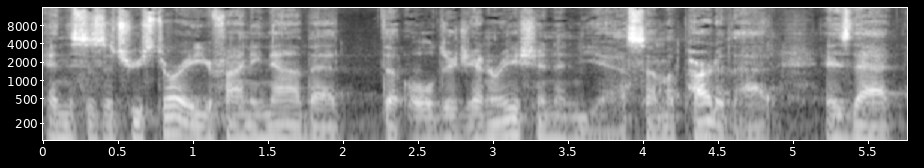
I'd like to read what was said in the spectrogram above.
and this is a true story, you're finding now that the older generation, and yes, I'm a part of that, is that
